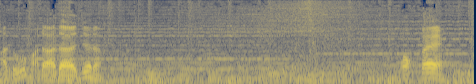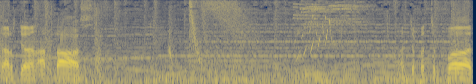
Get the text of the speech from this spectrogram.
Aduh, ada-ada aja dah. Oke, kita harus jalan atas. Ah, cepet-cepet.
